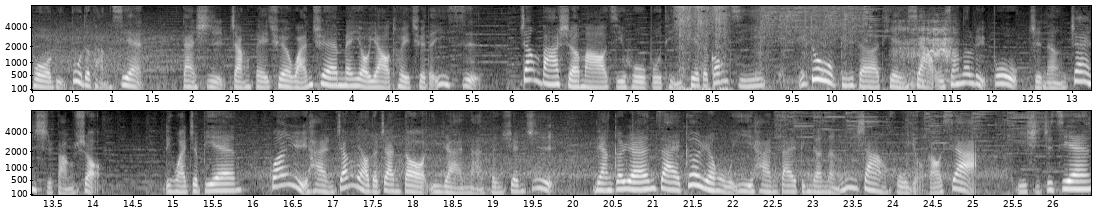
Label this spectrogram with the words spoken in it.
破吕布的防线。但是张飞却完全没有要退却的意思。丈八蛇矛几乎不停歇的攻击，一度逼得天下无双的吕布只能暂时防守。另外这边，关羽和张辽的战斗依然难分轩轾，两个人在个人武艺和带兵的能力上互有高下，一时之间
